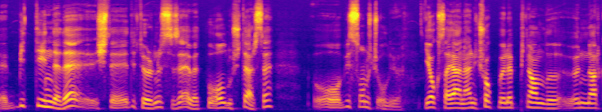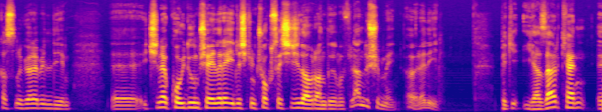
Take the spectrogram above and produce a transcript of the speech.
E, bittiğinde de işte editörünüz size evet bu olmuş derse o bir sonuç oluyor. Yoksa yani hani çok böyle planlı önün arkasını görebildiğim e, içine koyduğum şeylere ilişkin çok seçici davrandığımı falan düşünmeyin. Öyle değil. Peki yazarken e,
